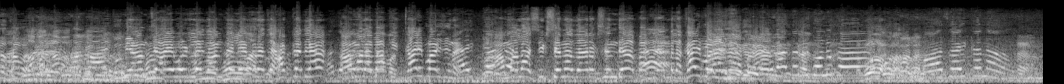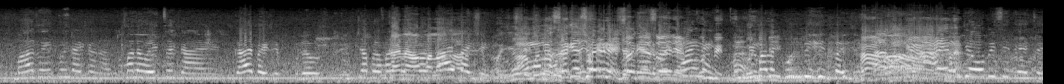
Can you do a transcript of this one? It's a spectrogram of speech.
तुम्ही आमच्या आई वडिलांचे आमच्या लेकराचे हक्क आम्हाला बाकी काय पाहिजे नाही. आम्हाला शिक्षणाचं आरक्षण द्या बाकी आम्हाला काय पाहिजे आता नाही. मी बोलू का माझं ऐका ना. माझं एक मिनिट ऐका ना. तुम्हाला व्हायचं काय? काय पाहिजे? पुढं तुमच्या प्रमाणे काय पाहिजे? आम्हाला सगळे सोयरे. नाही तुम्हाला कुणबी पाहिजे. म्हणजे ओबीसी द्यायचं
